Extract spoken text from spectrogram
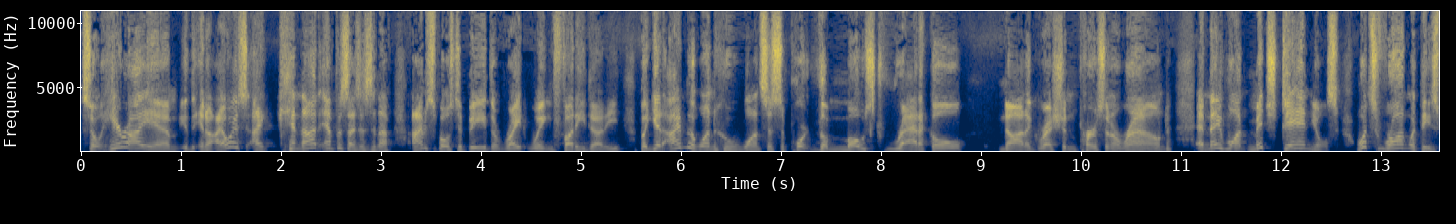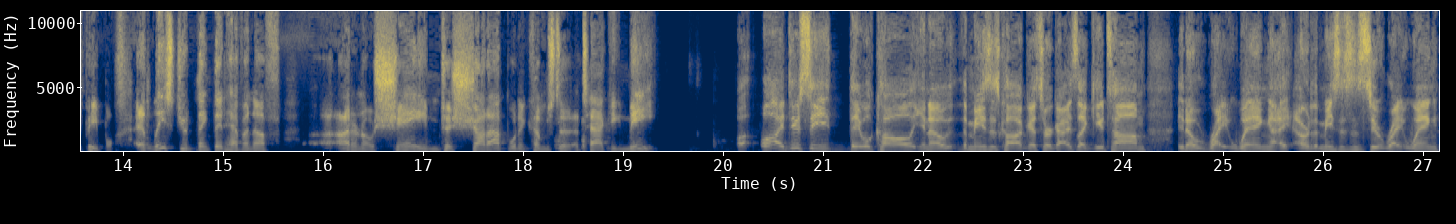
so here i am you know i always i cannot emphasize this enough. I'm supposed to be the right wing fuddy-duddy but yet i'm the one who wants to support the most radical non-aggression person around and they want mitch daniels. What's wrong with these people? At least you'd think they'd have enough I don't know, shame to shut up when it comes to attacking me. Well, I do see they will call, you know, the Mises Caucus or guys like you, Tom, you know, right wing or the Mises Institute right wing.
